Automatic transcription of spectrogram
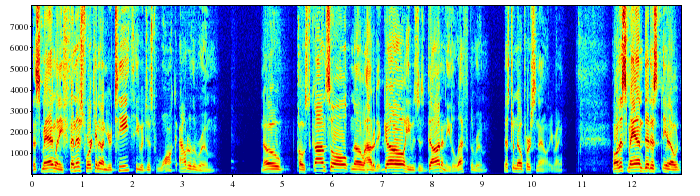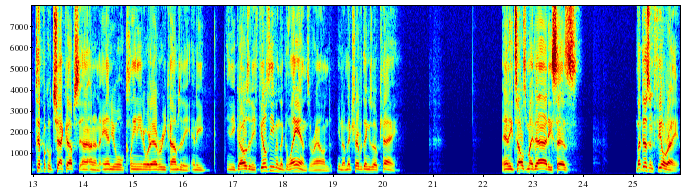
This man, when he finished working on your teeth, he would just walk out of the room. No post consult, no how did it go. He was just done and he left the room. Mr. No Personality, right? Well, this man did his, you know, typical checkups on an annual cleaning or whatever. He comes and he, and he and he goes and he feels even the glands around, you know, make sure everything's okay. And he tells my dad, he says, that doesn't feel right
